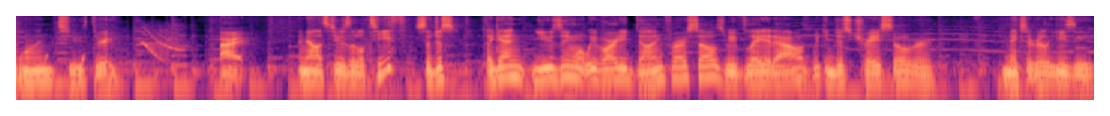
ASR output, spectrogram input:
One, two, three. All right, and now let's do his little teeth. So just, again, using what we've already done for ourselves, we've laid it out, we can just trace over. It makes it really easy.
